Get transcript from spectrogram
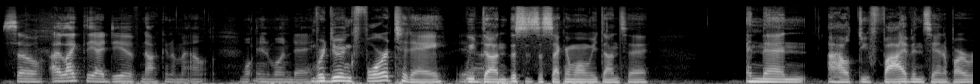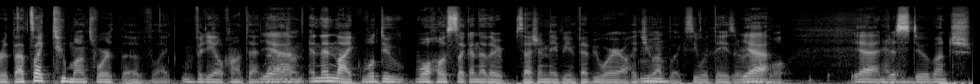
So I like the idea of knocking them out in one day. We're doing four today. We've done. This is the second one we've done today, and then I'll do five in Santa Barbara. That's like two months worth of like video content. Yeah. and then like we'll do. We'll host like another session maybe in February. I'll hit you up Mhm. like see what days are Yeah. available. Yeah, and And just do a bunch.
